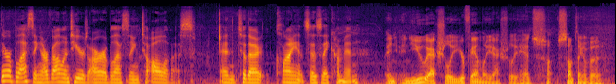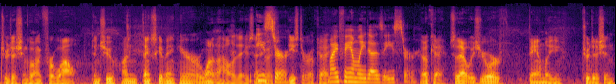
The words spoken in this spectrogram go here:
they're a blessing. Our volunteers are a blessing to all of us and to the clients as they come in. And, and you actually, your family actually had so, something of a tradition going for a while, didn't you? On Thanksgiving here, or one of the holidays? anyways? Easter. Easter. Okay. My family does Easter. okay. So that was your family tradition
